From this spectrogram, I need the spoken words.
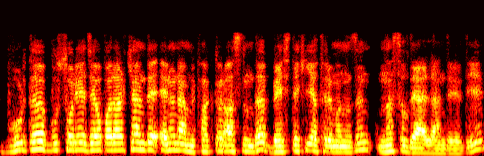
Burada bu soruya cevap ararken de en önemli faktör aslında BES'teki yatırımınızın nasıl değerlendirildiği.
